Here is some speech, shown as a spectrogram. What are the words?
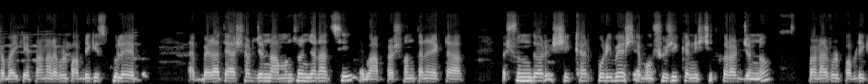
সবাইকে প্রাণারাফুল পাবলিক স্কুলে বেড়াতে আসার জন্য আমন্ত্রণ জানাচ্ছি এবং আপনার সন্তানের একটা সুন্দর শিক্ষার পরিবেশ এবং সুশিক্ষা নিশ্চিত করার জন্য প্রাণারফুল পাবলিক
